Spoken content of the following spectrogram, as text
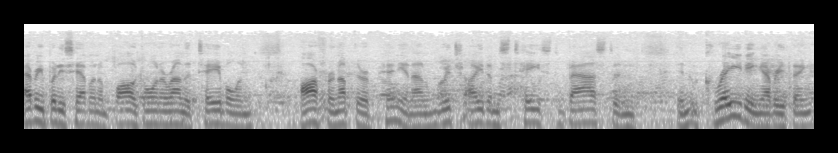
everybody's having a ball going around the table and offering up their opinion on which items taste best and, and grading everything.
